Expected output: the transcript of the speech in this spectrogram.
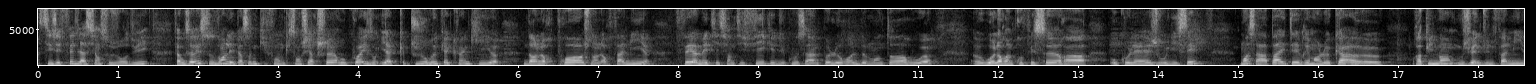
si j'ai fait de la science aujourd'hui, vous savez, souvent, les personnes qui, font, qui sont chercheurs ou quoi, il y a toujours eu quelqu'un qui, euh, dans leurs proches, dans leur famille, fait un métier scientifique et du coup, c'est un peu le rôle de mentor ou, euh, ou alors un professeur au collège ou au lycée. Moi, ça n'a pas été vraiment le cas. rapidement, je viens d'une famille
